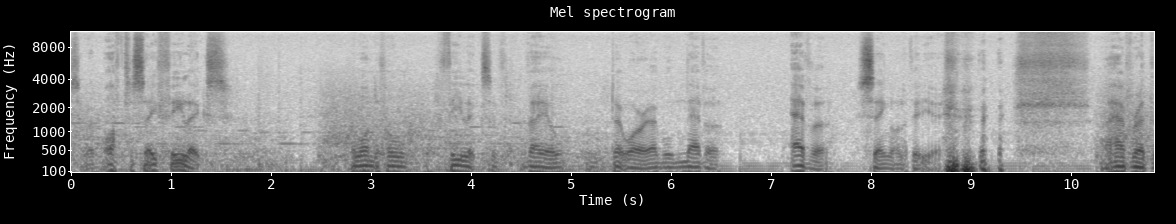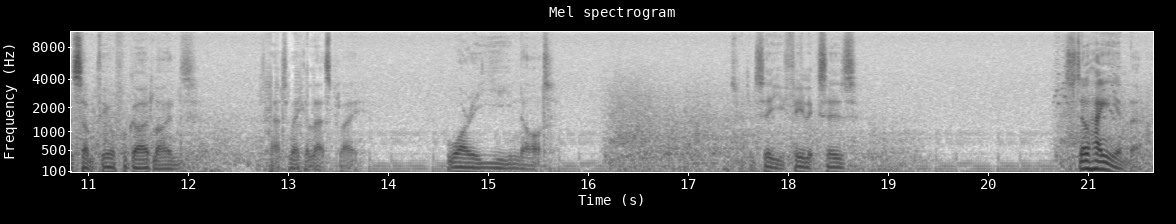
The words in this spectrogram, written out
So we're off to save Felix. The wonderful Felix of Vale. And don't worry, I will never, ever sing on a video. I have read the Something Awful guidelines. Had to make a Let's Play. Worry ye not. As we can see, Felix is still hanging in there.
